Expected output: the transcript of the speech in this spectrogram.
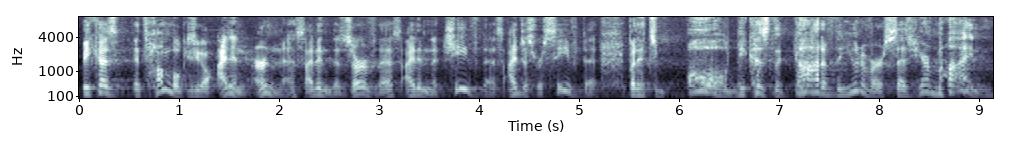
Because it's humble because you go, I didn't earn this. I didn't deserve this. I didn't achieve this. I just received it. But it's bold because the God of the universe says, You're mine.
